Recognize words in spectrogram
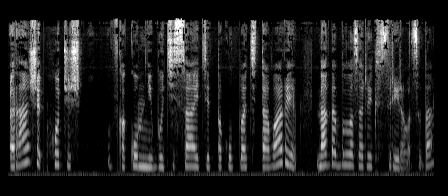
раньше хочешь в каком-нибудь сайте покупать товары, надо было зарегистрироваться, да?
